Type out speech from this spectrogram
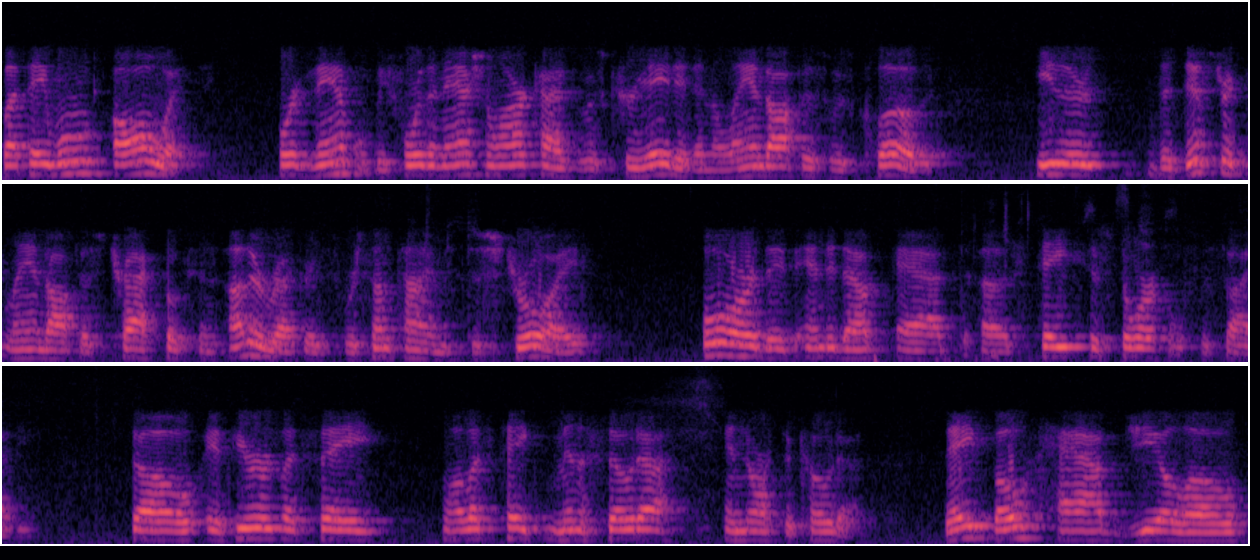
but they won't always. For example, before the National Archives was created and the land office was closed, either the district land office tract books and other records were sometimes destroyed, or they've ended up at a state historical society. So if you're, let's say, well, let's take Minnesota and North Dakota. They both have GLO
